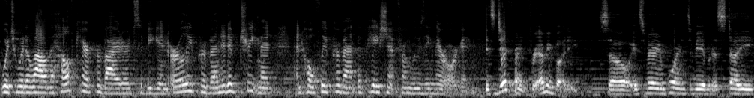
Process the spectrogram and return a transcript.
which would allow the healthcare provider to begin early preventative treatment and hopefully prevent the patient from losing their organ. It's different for everybody, so it's very important to be able to study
